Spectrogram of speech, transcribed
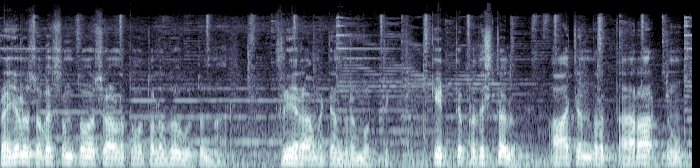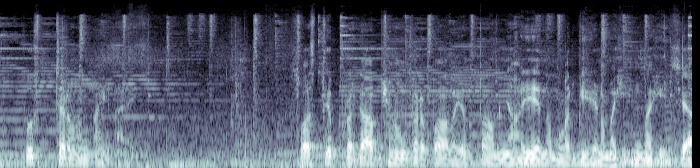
ప్రజలు సుఖ సంతోషాలతో తొలదూగుతున్నారు. శ్రీరామచంద్రమూర్తి కీర్తి ప్రతిష్టలు ఆచంద్ర తారార్కం సుస్థిరం స్వస్తి ప్రజాభ్యాం పరిపాలయంతాం న్యాయేన మార్గేణ మహీం మహేశా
